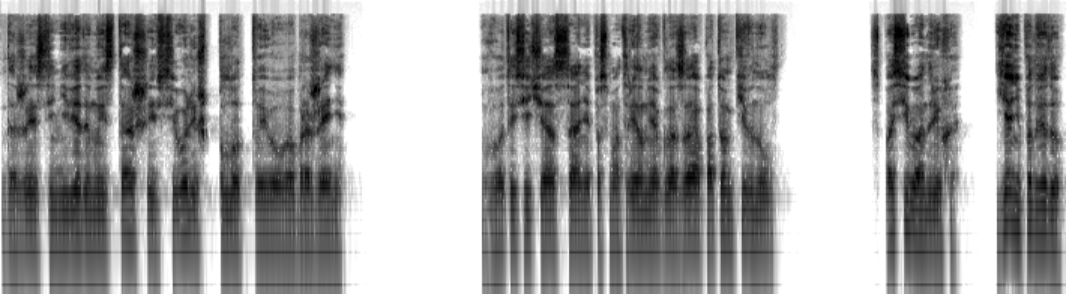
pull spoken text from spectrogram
даже если неведомые старшие всего лишь плод твоего воображения. Вот и сейчас Саня посмотрел мне в глаза, а потом кивнул. «Спасибо, Андрюха. Я не подведу».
